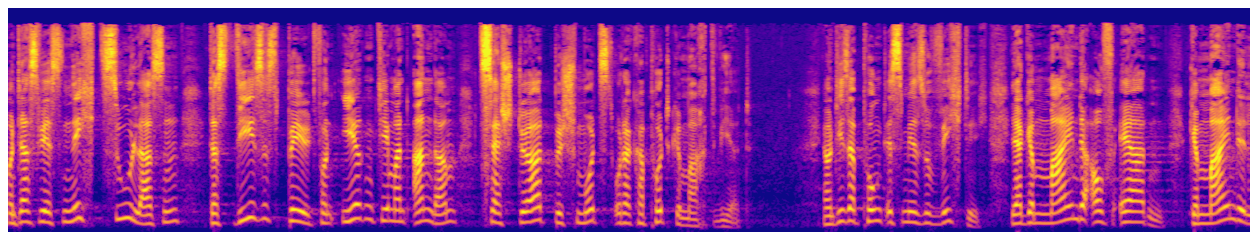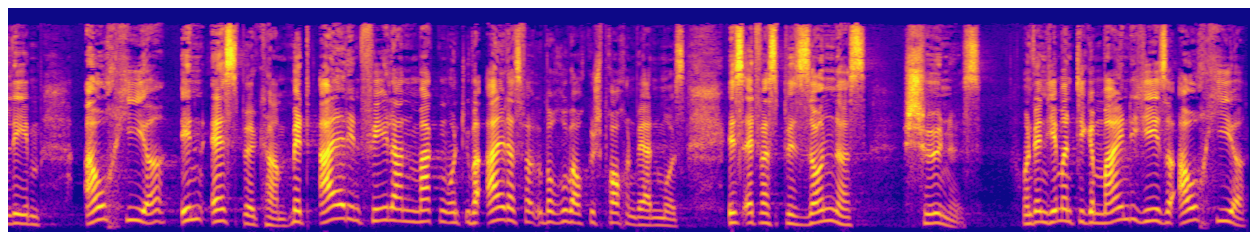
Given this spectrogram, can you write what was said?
und dass wir es nicht zulassen, dass dieses Bild von irgendjemand anderem zerstört, beschmutzt oder kaputt gemacht wird. Ja, und dieser Punkt ist mir so wichtig. Ja, Gemeinde auf Erden, Gemeindeleben auch hier in Espelkamp mit all den Fehlern, Macken und über all das, worüber auch gesprochen werden muss, ist etwas besonders Schönes. Und wenn jemand die Gemeinde Jesu auch hier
